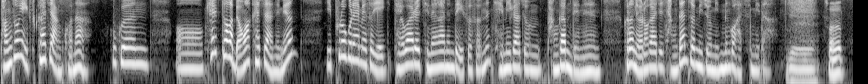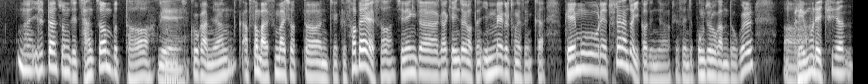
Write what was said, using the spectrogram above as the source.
방송에 익숙하지 않거나 혹은 어 캐릭터가 명확하지 않으면 이 프로그램에서 얘기, 대화를 진행하는 데 있어서는 재미가 좀 반감되는 그런 여러 가지 장단점이 좀 있는 것 같습니다. 예. 저는 일단 좀 이제 장점부터 좀 예. 짚고 가면 앞서 말씀하셨던 이제 그 섭외에서 진행자가 개인적인 어떤 인맥을 통해서 그러니까 괴물에 출연한 적이 있거든요. 그래서 이제 봉준호 감독을 어, 괴물의 출연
